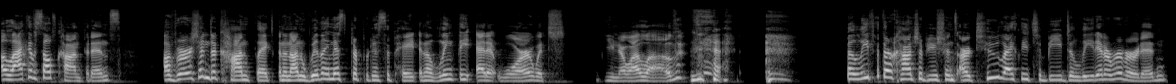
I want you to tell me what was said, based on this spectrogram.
a lack of self confidence, aversion to conflict, and an unwillingness to participate in a lengthy edit war, which you know I love. Belief that their contributions are too likely to be deleted or reverted.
